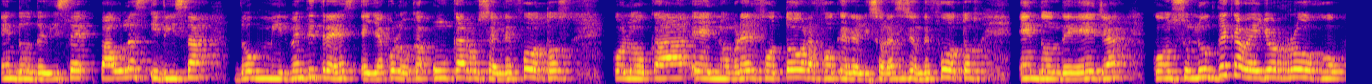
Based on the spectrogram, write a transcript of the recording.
en donde dice Paulas Ibiza 2023. Ella coloca un carrusel de fotos, coloca el nombre del fotógrafo que realizó la sesión de fotos, en donde ella, con su look de cabello rojo,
